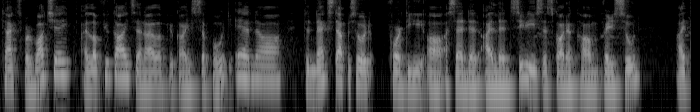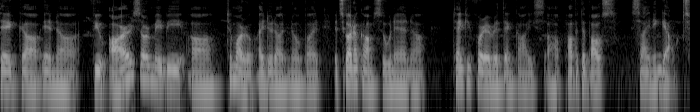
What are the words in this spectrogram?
thanks for watching. I love you guys and i love you guys support and uh, the next episode for the uh, ascended island series is gonna come very soon. I think uh, in a few hours or maybe uh, tomorrow. I do not know but it's gonna come soon and uh, thank you for everything guys. Uh, Papa the Mouse signing out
